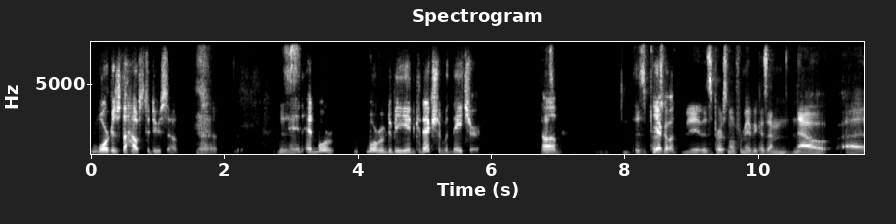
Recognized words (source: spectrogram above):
mortgage the house to do so, uh, and, and more more room to be in connection with nature. This, um, this is personal yeah, for me. This is personal for me because I'm now uh,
